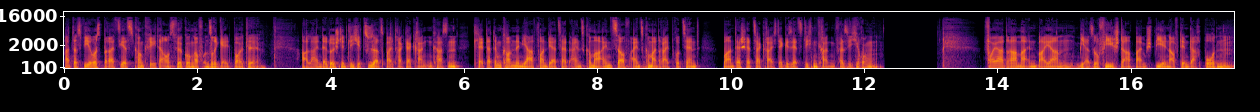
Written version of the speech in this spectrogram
hat das Virus bereits jetzt konkrete Auswirkungen auf unsere Geldbeutel. Allein der durchschnittliche Zusatzbeitrag der Krankenkassen klettert im kommenden Jahr von derzeit 1,1 auf 1,3 Prozent, warnt der Schätzerkreis der gesetzlichen Krankenversicherung. Feuerdrama in Bayern. Mia Sophie starb beim Spielen auf dem Dachboden.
